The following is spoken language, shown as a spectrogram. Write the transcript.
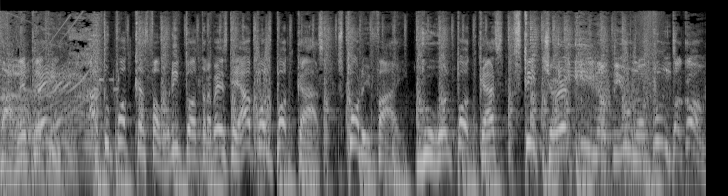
Dale play a tu podcast favorito a través de Apple Podcasts, Spotify, Google Podcasts, Stitcher y notiuno.com.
